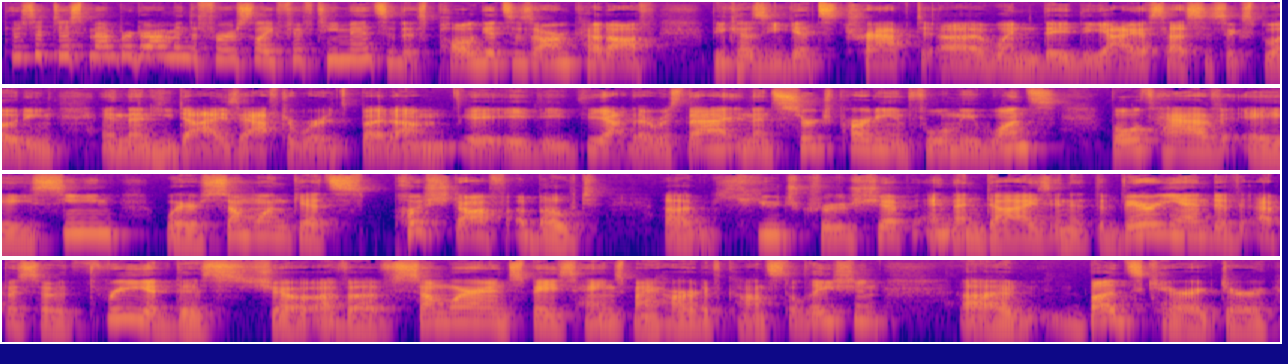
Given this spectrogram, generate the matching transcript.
There's a dismembered arm in the first like 15 minutes of this. Paul gets his arm cut off because he gets trapped uh, when the, ISS is exploding, and then he dies afterwards. But um, it, it- yeah, there was that, and then Search Party and Fool Me Once both have a scene where someone gets pushed off a boat a huge cruise ship and then dies. And at the very end of episode three of this show, of, of Somewhere in Space Hangs My Heart of Constellation, uh, Bud's character,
